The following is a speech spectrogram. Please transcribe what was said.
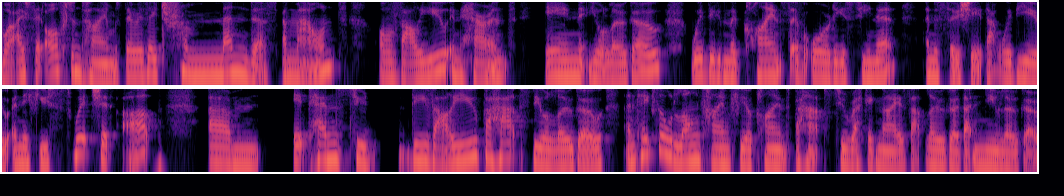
well, I say oftentimes there is a tremendous amount of value inherent in your logo within the clients that have already seen it and associate that with you. And if you switch it up, um, it tends to devalue perhaps your logo and takes a long time for your clients perhaps to recognize that logo that new logo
